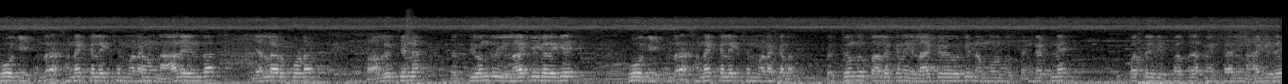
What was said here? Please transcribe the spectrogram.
ಹೋಗಿ ಅಂದ್ರೆ ಹಣ ಕಲೆಕ್ಷನ್ ಮಾಡೋಣ ನಾಳೆಯಿಂದ ಎಲ್ಲರೂ ಕೂಡ ತಾಲೂಕಿನ ಪ್ರತಿಯೊಂದು ಇಲಾಖೆಗಳಿಗೆ ಹೋಗಿ ಅಂದರೆ ಹಣ ಕಲೆಕ್ಷನ್ ಮಾಡೋಕ್ಕಲ್ಲ. ಪ್ರತಿಯೊಂದು ತಾಲೂಕಿನ ಇಲಾಖೆಗೆ ಹೋಗಿ ನಮ್ಮ ಒಂದು ಸಂಘಟನೆ ಇಪ್ಪತ್ತೈದು, ಇಪ್ಪತ್ತಾರನೇ ಸಾಲಿನ ಆಗಿದೆ.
